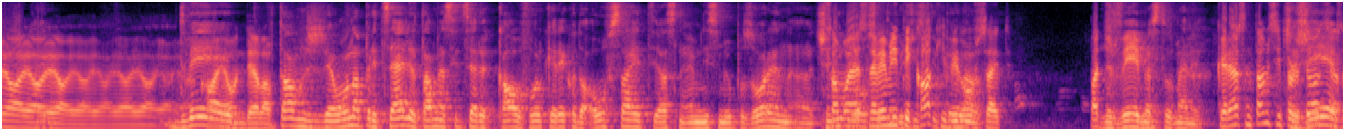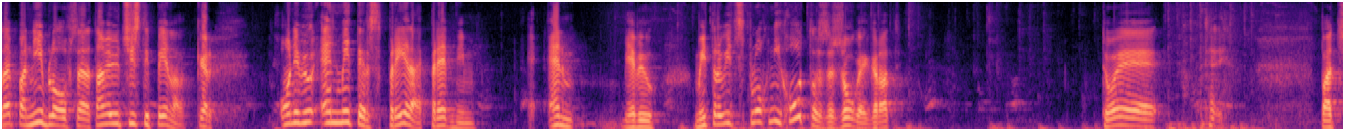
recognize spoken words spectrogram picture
ja, ja, ja, ja, ja, ja, ja, ja. Dve je on delal. Tam že ona pri celju, tam je sicer kao, folk je rekel, da offside, jaz ne vem, nisem bil pozoren. Uh, Samo jaz offside, ne vem niti, kak je bil offside. Pač, ne vem, jaz to meni. Ker jaz sem tam si prišel, je... zdaj pa ni bilo offside, tam je bil čisti penal. Ker on je bil en meter spredaj pred njim en je bil, Mitrovic sploh ni hotel za žoge igrati. To je. Tej, pač,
